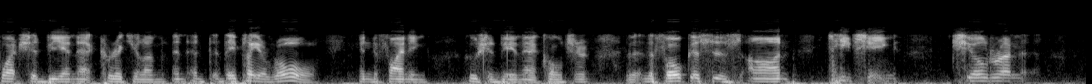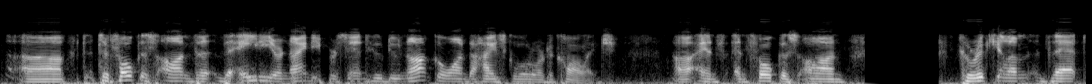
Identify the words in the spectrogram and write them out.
what should be in that curriculum, and, and they play a role in defining who should be in that culture. The, the focus is on teaching children uh, to focus on the, the 80 or 90 percent who do not go on to high school or to college, uh, and and focus on curriculum that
